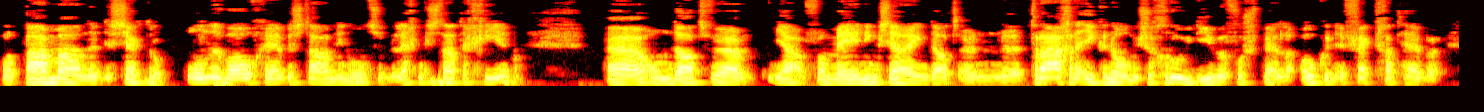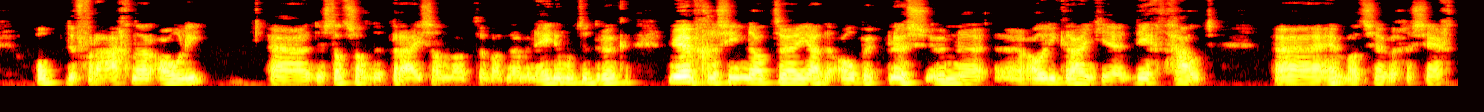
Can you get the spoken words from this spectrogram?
al een paar maanden de sector op onderwogen hebben staan in onze beleggingsstrategieën. omdat we ja, van mening zijn dat een tragere economische groei die we voorspellen ook een effect gaat hebben op de vraag naar olie. Dus dat zal de prijs dan wat, wat naar beneden moeten drukken. Nu hebben we gezien dat ja, de OPEC Plus een oliekraantje dicht houdt. Uh, hè, wat ze hebben gezegd,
